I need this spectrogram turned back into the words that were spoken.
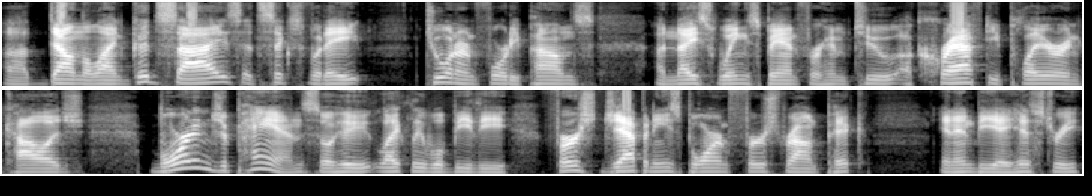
uh, down the line. Good size at six foot eight, 240 pounds. A nice wingspan for him too. A crafty player in college. Born in Japan, so he likely will be the first Japanese-born first-round pick in NBA history.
